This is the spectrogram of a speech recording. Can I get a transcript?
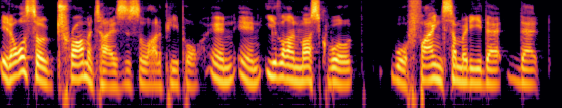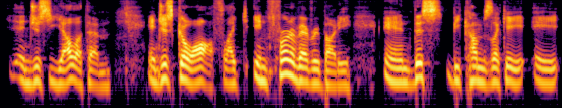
it also traumatizes a lot of people. And and Elon Musk will will find somebody that that and just yell at them and just go off like in front of everybody. And this becomes like a, a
